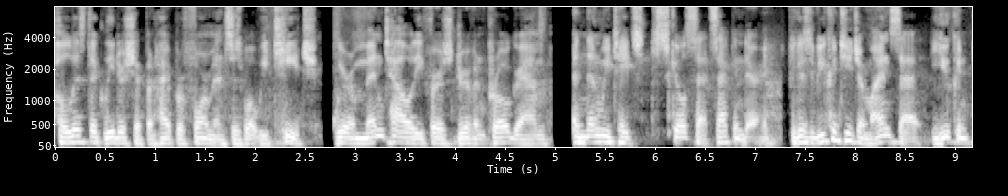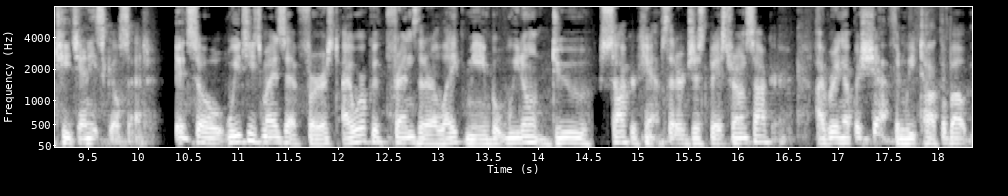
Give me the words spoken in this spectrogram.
holistic leadership and high performance is what we teach. We're a mentality first driven program and then we teach skill set secondary. Because if you can teach a mindset, you can teach any skill set. And so we teach mindset first. I work with friends that are like me, but we don't do soccer camps that are just based around soccer. I bring up a chef and we talk about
